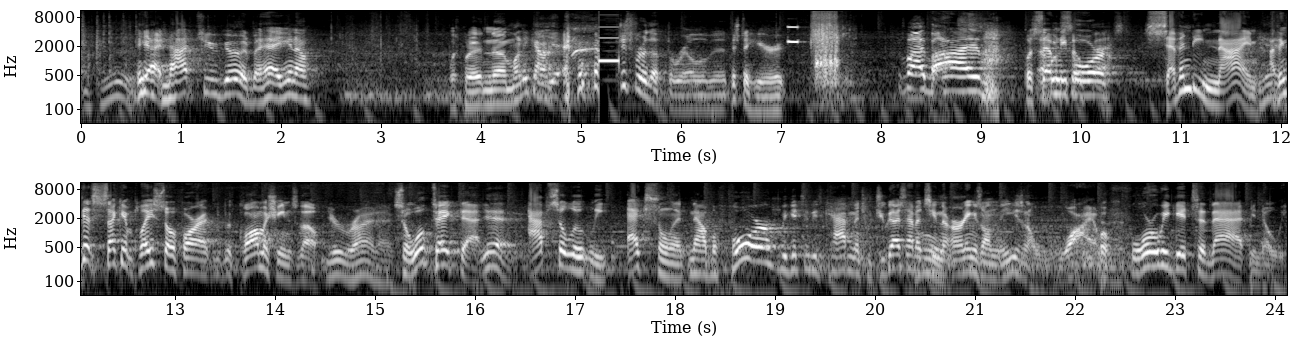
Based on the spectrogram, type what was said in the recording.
Not too good. Yeah, not too good, but hey, you know. Let's put it in the money counter. Yeah. just for the thrill of it. Just to hear it. Bye bye. But That was so 74, fast. 79. Yeah. I think that's second place so far at the claw machines, though. You're right, actually. So we'll take that. Yeah. Absolutely excellent. Now, before we get to these cabinets, which you guys haven't seen the earnings on these in a while, before we get to that, you know we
